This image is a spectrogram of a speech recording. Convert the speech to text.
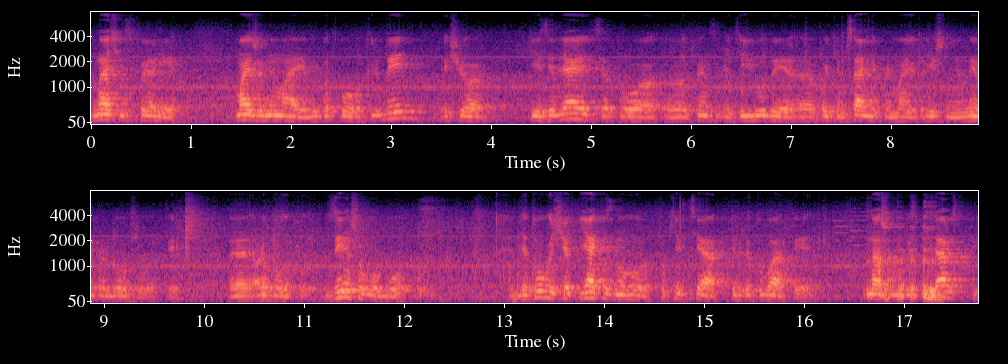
в нашій сфері майже немає випадкових людей. Якщо ті з'являються, то е, в принципі ті люди е, потім самі приймають рішення не продовжувати е, роботу. З іншого боку, для того, щоб якісного фахівця підготувати в нашому господарстві,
